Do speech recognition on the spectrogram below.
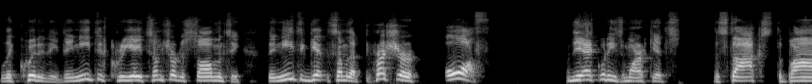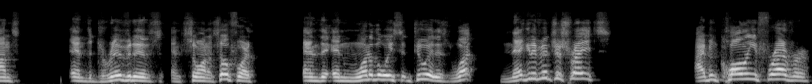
liquidity. They need to create some sort of solvency. They need to get some of the pressure off the equities markets, the stocks, the bonds, and the derivatives, and so on and so forth. And the, and one of the ways to do it is what negative interest rates. I've been calling it forever,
